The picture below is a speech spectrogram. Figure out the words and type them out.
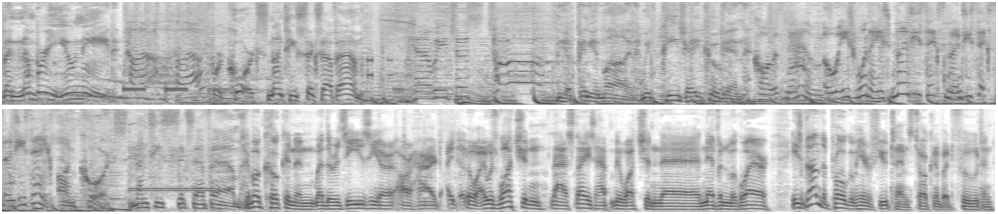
The number you need. Hello? Hello? For Cork's 96 FM. Can we just talk? The Opinion Line with PJ Coogan. Call us now. 0818 96 96 96. On Cork's 96 FM. It's about cooking and whether it's easy or, or hard. I don't know. I was watching last night. I happened to be watching uh, Neven Maguire. He's been on the program here a few times talking about food and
